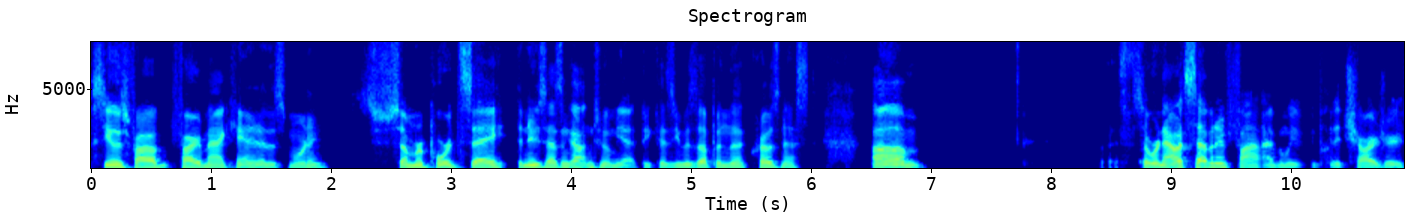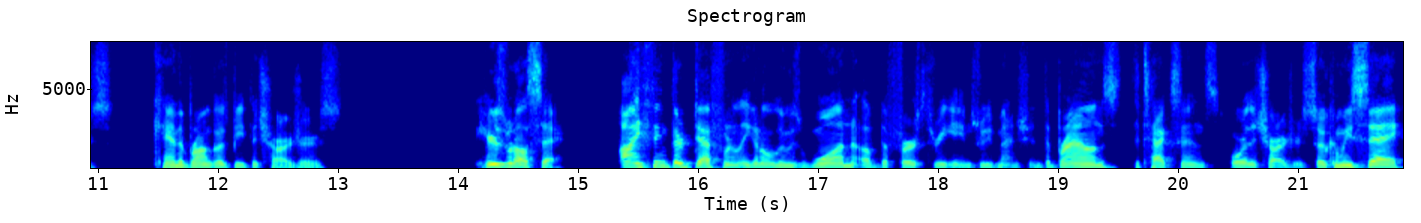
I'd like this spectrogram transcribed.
Steelers fired fired Matt Canada this morning. Some reports say the news hasn't gotten to him yet because he was up in the crow's nest. Um, so we're now at seven and five, and we play the Chargers. Can the Broncos beat the Chargers? Here's what I'll say. I think they're definitely going to lose one of the first three games we've mentioned the Browns, the Texans, or the Chargers. So, can we say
